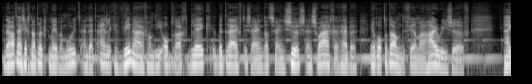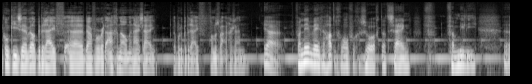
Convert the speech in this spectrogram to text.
En daar had hij zich nadrukkelijk mee bemoeid. En de uiteindelijke winnaar van die opdracht bleek het bedrijf te zijn dat zijn zus en zwager hebben in Rotterdam, de firma High Reserve. Hij kon kiezen welk bedrijf uh, daarvoor werd aangenomen en hij zei, dat moet het bedrijf van mijn zwager zijn. Ja, Van Nimwegen had er gewoon voor gezorgd dat zijn familie uh,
